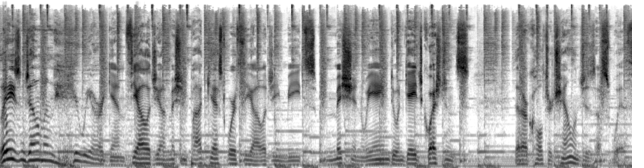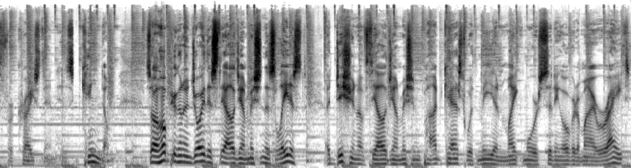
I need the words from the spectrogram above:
Ladies and gentlemen, here we are again. Theology on Mission podcast, where theology meets mission. We aim to engage questions that our culture challenges us with for Christ and His kingdom. So I hope you're going to enjoy this Theology on Mission, this latest edition of Theology on Mission podcast with me and Mike Moore sitting over to my right.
